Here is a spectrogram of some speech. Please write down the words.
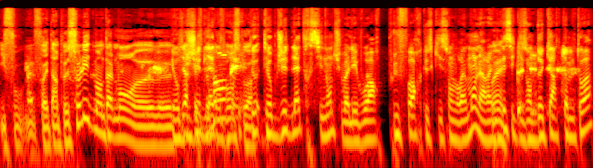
il faut il faut être un peu solide mentalement. Euh, T'es obligé, obligé de l'être, sinon tu vas les voir plus forts que ce qu'ils sont vraiment. La réalité, Ouais. c'est qu'ils ont deux cartes comme toi.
